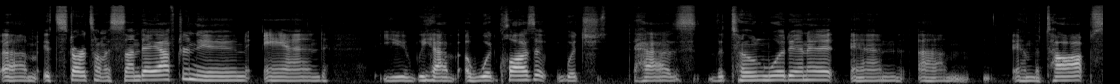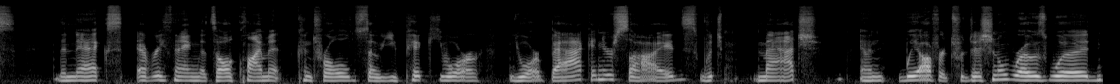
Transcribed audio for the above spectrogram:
um, it starts on a Sunday afternoon, and you we have a wood closet which has the tone wood in it and um, and the tops, the necks, everything that's all climate controlled. So you pick your your back and your sides, which match, and we offer traditional rosewood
